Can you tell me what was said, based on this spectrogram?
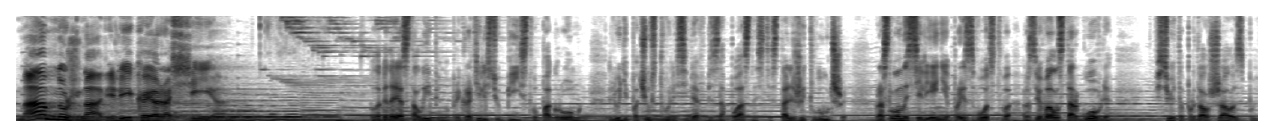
Нам нужна великая Россия. Благодаря Столыпину прекратились убийства, погромы. Люди почувствовали себя в безопасности, стали жить лучше. Росло население, производство, развивалась торговля. Все это продолжалось бы,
